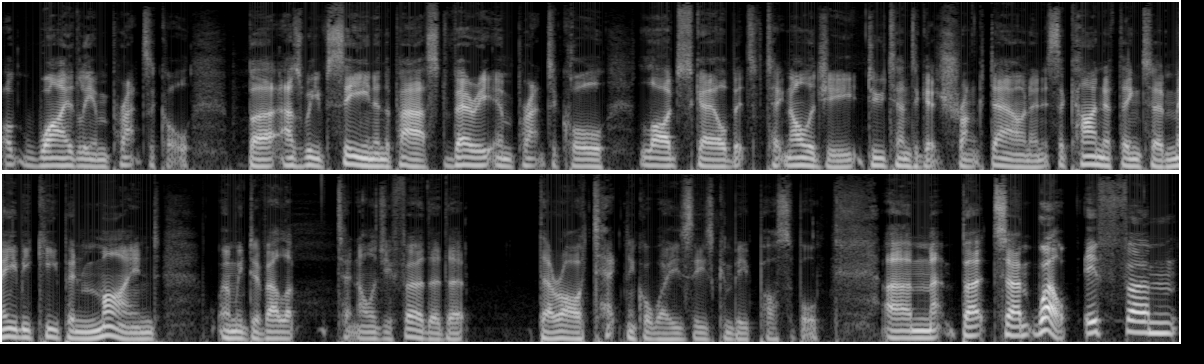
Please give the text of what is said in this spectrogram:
widely impractical. But as we've seen in the past, very impractical, large scale bits of technology do tend to get shrunk down. And it's the kind of thing to maybe keep in mind when we develop technology further that there are technical ways these can be possible. Um, but, um, well, if. Um,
